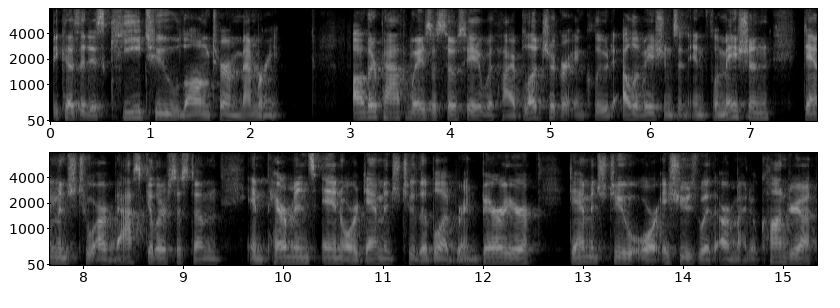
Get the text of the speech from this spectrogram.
because it is key to long-term memory. Other pathways associated with high blood sugar include elevations in inflammation, damage to our vascular system, impairments in or damage to the blood-brain barrier, damage to or issues with our mitochondria,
